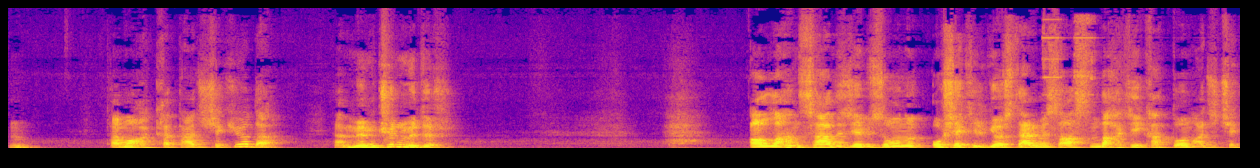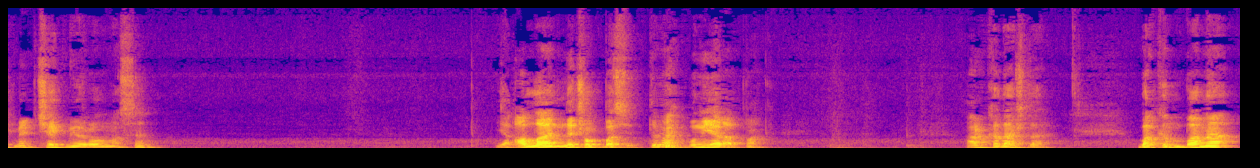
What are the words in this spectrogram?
Hı? Tam o hakikaten acı çekiyor da. Yani mümkün müdür? Allah'ın sadece bize onu o şekil göstermesi aslında hakikatte onun acı çekme, çekmiyor olması. Ya Allah'ın önünde çok basit değil mi? Bunu yaratmak. Arkadaşlar bakın bana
